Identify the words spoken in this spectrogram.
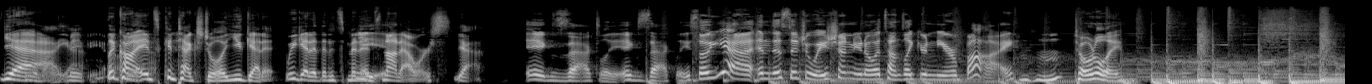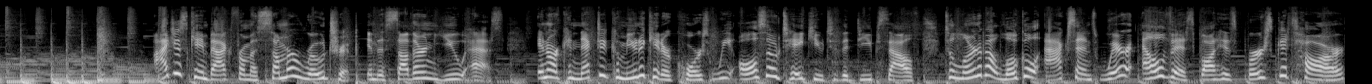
yeah, you know, yeah. maybe, The uh, con- yeah. It's contextual. You get it. We get it that it's minutes, Yeah. not hours. Yeah. Exactly exactly so yeah in this situation you know it sounds like you're nearby Mm-hmm. Totally. I just came back from a summer road trip in the southern U.S. In our Connected Communicator course, we also take you to the Deep South to learn about local accents, where Elvis bought his first guitar,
